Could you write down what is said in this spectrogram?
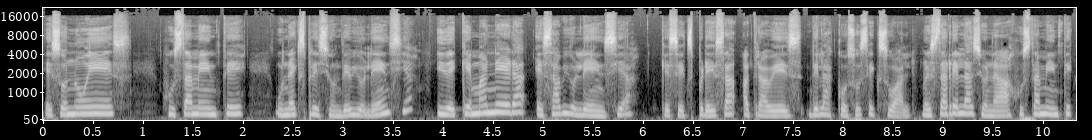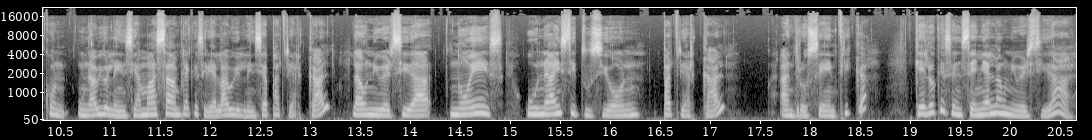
Eso no es justamente una expresión de violencia y de qué manera esa violencia que se expresa a través del acoso sexual no está relacionada justamente con una violencia más amplia que sería la violencia patriarcal. La universidad no es una institución patriarcal, androcéntrica? ¿Qué es lo que se enseña en la universidad?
